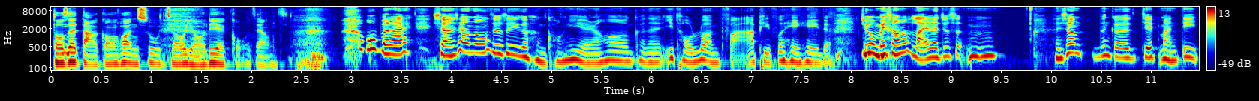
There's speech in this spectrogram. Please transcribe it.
都在打工换宿、周游列国这样子。我本来想象中就是一个很狂野，然后可能一头乱发、啊，皮肤黑黑的，结果没想到来了就是嗯，很像那个街满地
